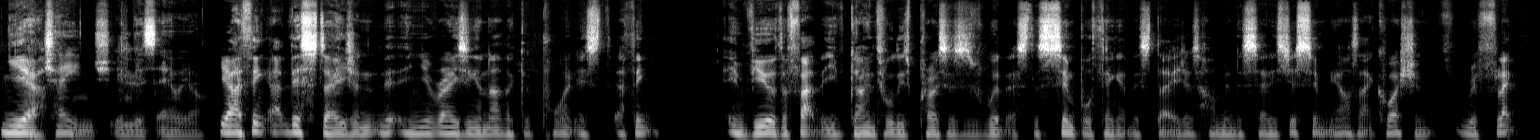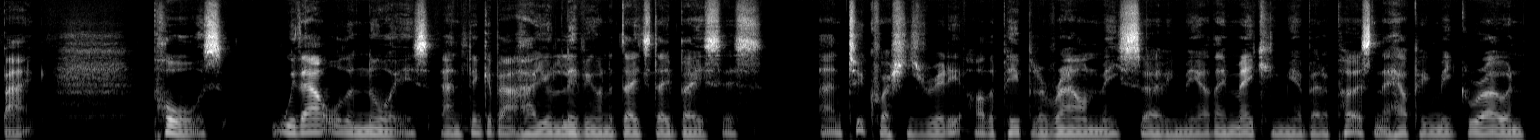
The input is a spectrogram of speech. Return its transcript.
Yeah. change in this area? Yeah, I think at this stage, and, and you're raising another good point, is I think in view of the fact that you've gone through all these processes with us, the simple thing at this stage, as Harminder said, is just simply ask that question, reflect back, pause without all the noise, and think about how you're living on a day to day basis. And two questions really are the people around me serving me? Are they making me a better person? They're helping me grow and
